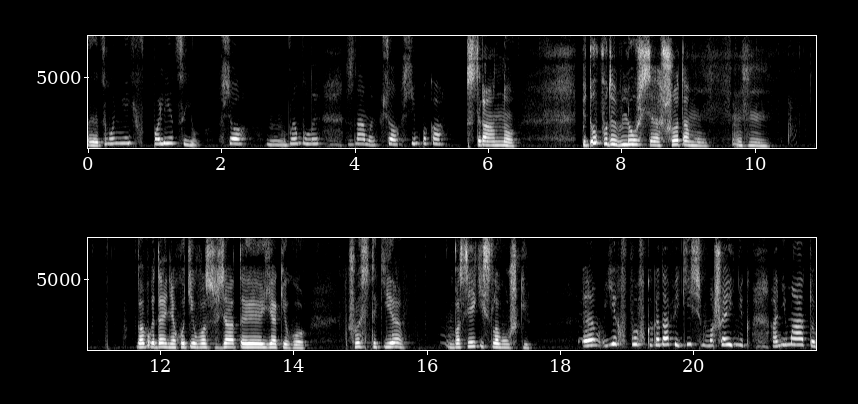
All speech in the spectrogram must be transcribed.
е, дзвоніть в поліцію. Все, м, ви були з нами. Все, всім пока. Странно. Піду подивлюся, що там. Угу. Добрий день, я хотів вас взяти, як його. Щось таке. У вас є якісь ловушки? Е, їх вкрадав якийсь мошенник, аніматор.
